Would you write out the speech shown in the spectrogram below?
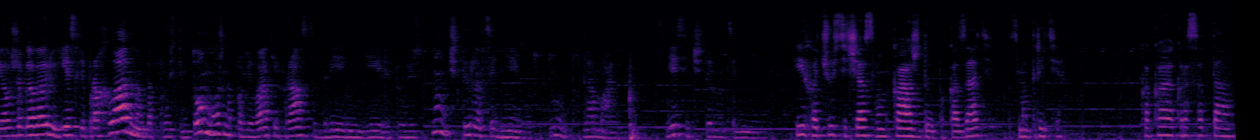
Я уже говорю, если прохладно, допустим, то можно поливать их раз в две недели, то есть ну, 14 дней, вот, ну, нормально, 10-14 дней. И хочу сейчас вам каждую показать, посмотрите, какая красота.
